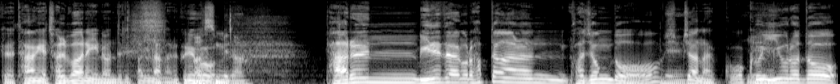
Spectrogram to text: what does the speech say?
그 당의 절반의 인원들이 빠져나가는 그리고 맞습니다. 바른 미래당으로 합당하는 과정도 네. 쉽지 않았고 그 예. 이후로도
